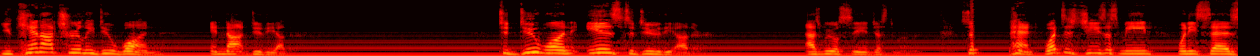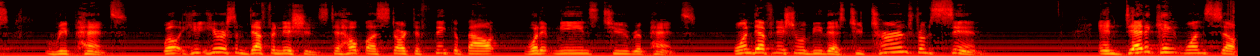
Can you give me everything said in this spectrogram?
you cannot truly do one and not do the other. To do one is to do the other, as we will see in just a moment. So, repent. What does Jesus mean when he says repent? Well, he, here are some definitions to help us start to think about what it means to repent. One definition would be this to turn from sin and dedicate oneself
